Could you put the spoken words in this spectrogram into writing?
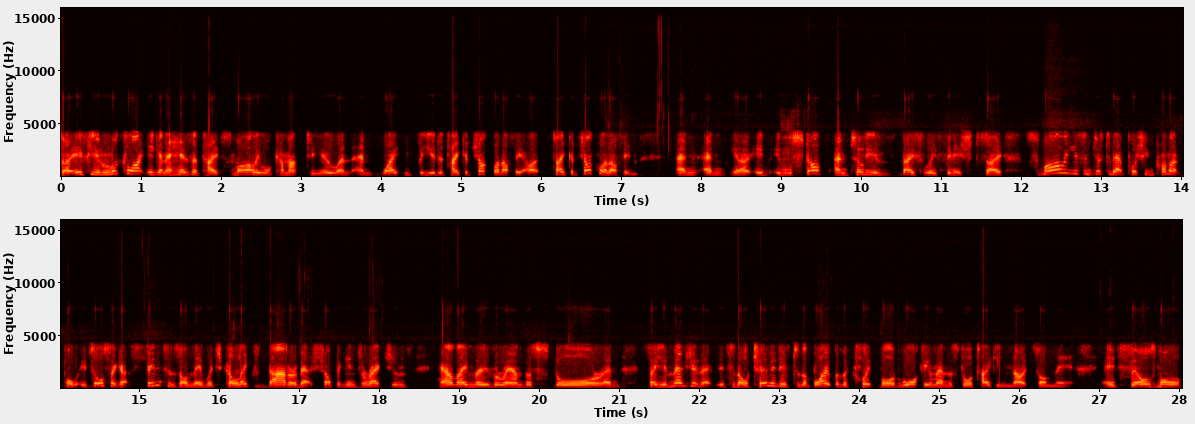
So if you look like you're going to hesitate, Smiley will come up to you and, and waiting for you to take a chocolate off it, uh, take a chocolate off him, and and you know it, it will stop until you've basically finished. So Smiley isn't just about pushing product, Paul. It's also got sensors on there which collects data about shopping interactions, how they move around the store, and so you imagine that it's an alternative to the bloke with a clipboard walking around the store taking notes on there. It sells more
